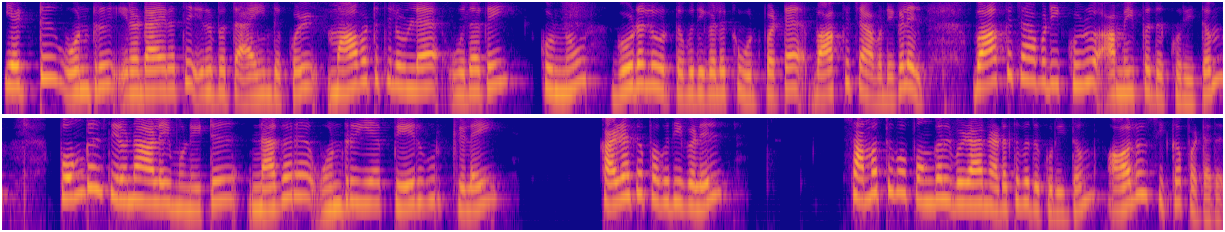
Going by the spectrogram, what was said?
எட்டு ஒன்று இரண்டாயிரத்து இருபத்தி ஐந்துக்குள் மாவட்டத்தில் உள்ள உதகை குன்னூர் கூடலூர் தொகுதிகளுக்கு உட்பட்ட வாக்குச்சாவடிகளில் வாக்குச்சாவடி குழு அமைப்பது குறித்தும் பொங்கல் திருநாளை முன்னிட்டு நகர ஒன்றிய பேரூர் கிளை கழக பகுதிகளில் சமத்துவ பொங்கல் விழா நடத்துவது குறித்தும் ஆலோசிக்கப்பட்டது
